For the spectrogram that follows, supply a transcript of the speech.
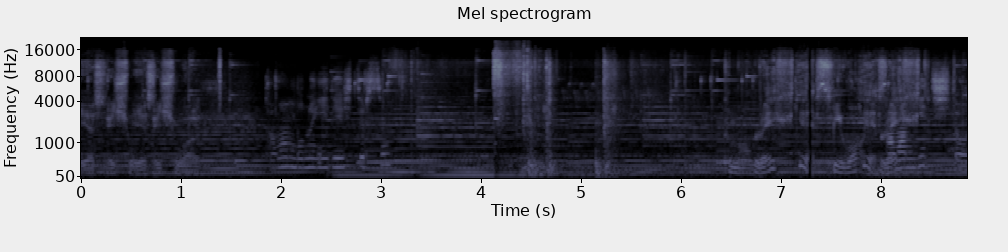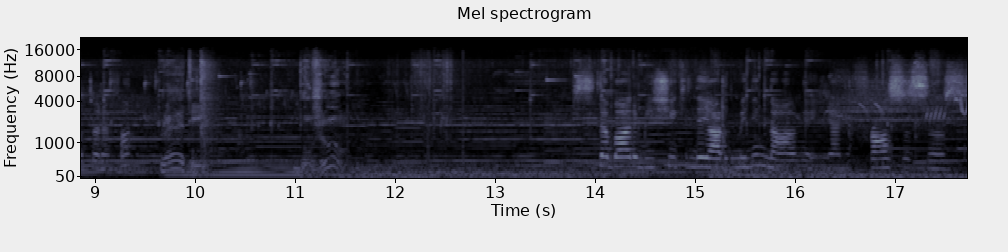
Yes, ich, yes, ich will. Tamam bunu iyileştirsin. Command. Recht. Yes. He was. Yes. Tamam Recht. git işte o tarafa. Ready. Bonjour. Siz de bari bir şekilde yardım edin de abi. Yani Fransızsınız.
